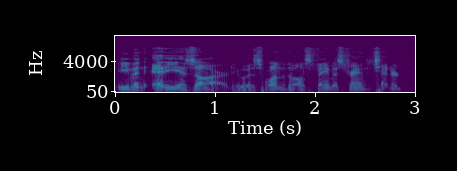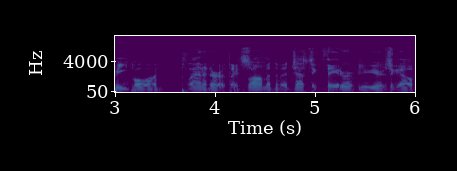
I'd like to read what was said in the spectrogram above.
Even Eddie Izzard, who is one of the most famous transgendered people on planet Earth, I saw him at the Majestic Theater a few years ago.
